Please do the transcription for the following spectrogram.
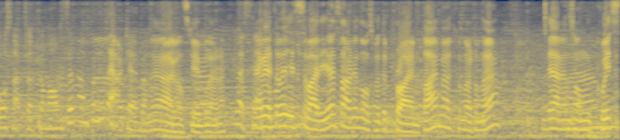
på Snapchat-kanalen sin enn på lineær-TV. Det er ganske imponerende. Jeg vet jo, I Sverige så er det noe som heter primetime. Jeg vet ikke om du har hørt om det? Det er en sånn Eh, quiz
